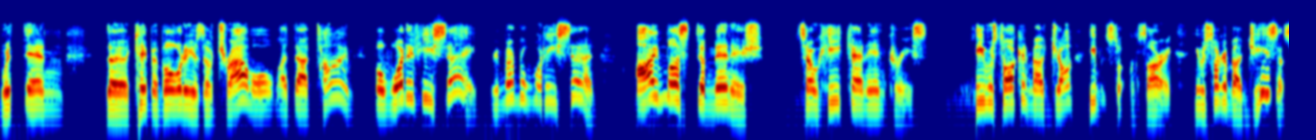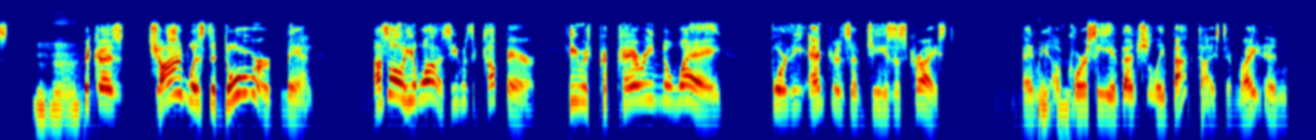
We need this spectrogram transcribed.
within the capabilities of travel at that time. But what did he say? Remember what he said I must diminish so he can increase. He was talking about John. He was, I'm sorry, he was talking about Jesus mm-hmm. because John was the door man. That's all he was. He was a cupbearer. He was preparing the way for the entrance of Jesus Christ. And mm-hmm. of course he eventually baptized him right? And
